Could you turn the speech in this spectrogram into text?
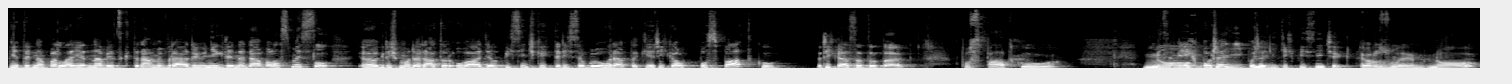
Mě teď napadla jedna věc, která mi v rádiu nikdy nedávala smysl. Eh, když moderátor uváděl písničky, které se budou hrát, tak je říkal pospátku. Říká se to tak? Pospátku? No, Myslím jejich pořadí, pořadí těch písniček. Já rozumím. No,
